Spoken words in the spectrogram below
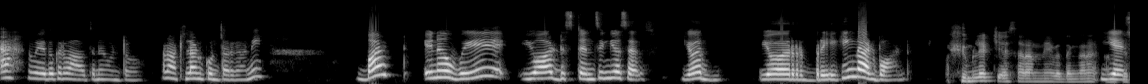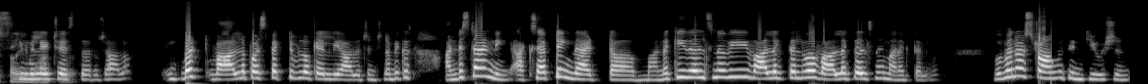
ఆ నువ్వు ఏదో ఒకటి వాగుతూనే ఉంటావు అని అట్లా అనుకుంటారు కానీ but in a way you are distancing yourself your breaking that bond humiliate చేశారనే విధంగానే ఎస్ హ్యూమిలేట్. చేస్తారు చాలా. బట్ వాళ్ళ పర్స్పెక్టివ్లోకి వెళ్ళి ఆలోచించిన బికాస్ అండర్స్టాండింగ్ అక్సెప్టింగ్ దట్ మనకి తెలిసినవి వాళ్ళకి తెలియవు వాళ్ళకి తెలిసినవి మనకి తెలియవు. Women are strong with intuition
